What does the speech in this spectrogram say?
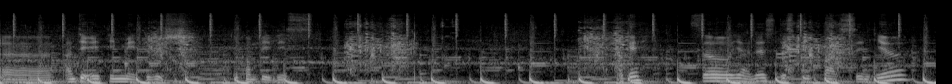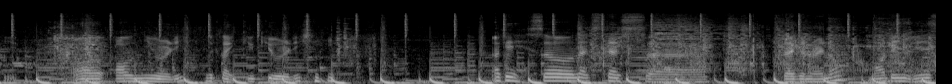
uh, until 18 May to reach to complete this. Okay so yeah that's the speed pass in here. All, all new already. Look like QQ already. Okay so let's test uh, Dragon Rhino. Modding is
